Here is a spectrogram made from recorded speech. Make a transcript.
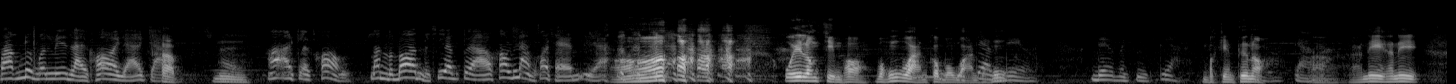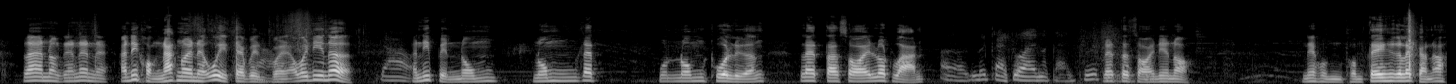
ฟักนึกมันมีหลายข้อยายจ๋าครับ อืมถ้าเอาใจข้องมันมาบ้อนมาเที่ยงตัวเอาข้าวน้ำข้าวแถมอีกอะอ๋อ อุ้ยลองจิ้มพอบ่หูหวานก็บ่หวานแก้บ่มหูเดียวเดียวมันจืดเตี้ยบ่เกินตื้อเนาะ จ้า อ่าอันนี้อันนี้แล้วนอกจากนั้นน่ะอันนี้ของนักหน้อยเนี่ยอุ้ยแต่เป็นค่ะเอาไว้นี่เนอะ เจ้า อันนี้เป็นนมนมและนมถั่วเหลืองและตาซอยรสหวาน เออไม่แต่ช่วยนะกันพืชและตาซอยเนี่ยเนาะเนี่ยผมผมเต้ให้กันแล้วกันเอะ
